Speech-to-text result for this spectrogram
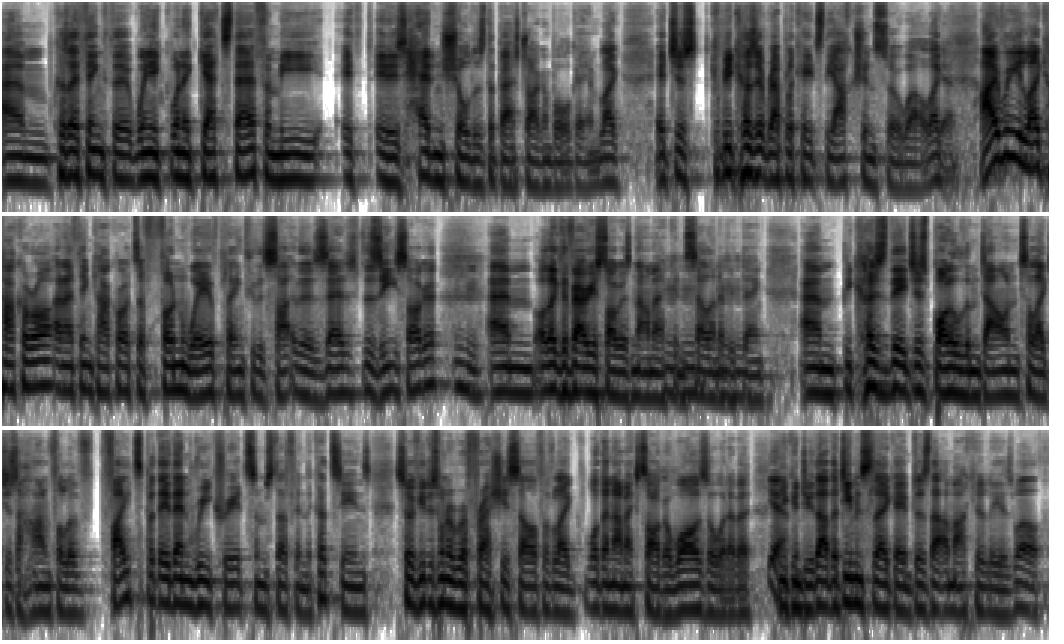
Um, because I think that when you, when it gets there, for me, it, it is head and shoulders the best Dragon Ball game. Like it just because it replicates the action so well. Like Yeah. I really like Kakarot, and I think Kakarot's a fun way of playing through the the Z the Z saga, Mm-hmm. um, or like the various sagas, Namek and Cell and everything, um, because they just boil them down to like just a handful of fights, but they then recreate some stuff in the cutscenes. So if you just want to refresh yourself of like what the Namek saga was or whatever, Yeah. you can do that. The Demon Slayer game does that immaculately as well.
